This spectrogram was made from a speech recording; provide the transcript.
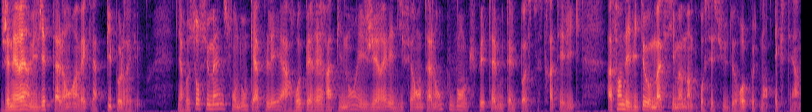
Générer un vivier de talent avec la People Review. Les ressources humaines sont donc appelées à repérer rapidement et gérer les différents talents pouvant occuper tel ou tel poste stratégique afin d'éviter au maximum un processus de recrutement externe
